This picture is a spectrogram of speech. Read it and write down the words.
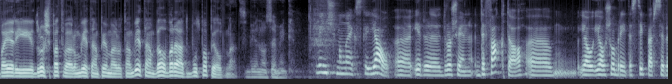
vai arī droši patvērumu vietām, piemērotām vietām, vēl varētu būt papildināts. Viennozīmīgi. Viņš man liekas, ka jau uh, ir droši vien de facto, uh, jau, jau šobrīd tas cipars ir,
